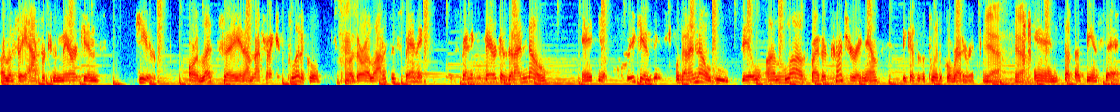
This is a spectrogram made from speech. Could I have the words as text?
or let's say African Americans here, or let's say, and I'm not trying to get political, but there are a lot of Hispanic Hispanic Americans that I know, and you know, Ricans and people that I know who feel unloved by their country right now because of the political rhetoric Yeah. Yeah. and stuff that's being said.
